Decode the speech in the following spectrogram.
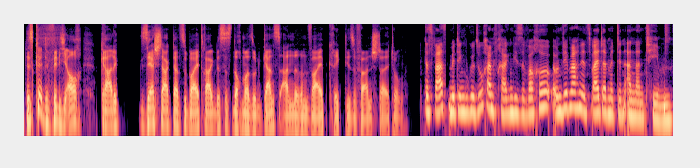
das, könnte, finde ich, auch gerade sehr stark dazu beitragen, dass es nochmal so einen ganz anderen Vibe kriegt, diese Veranstaltung. Das war's mit den Google-Suchanfragen diese Woche und wir machen jetzt weiter mit den anderen Themen.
